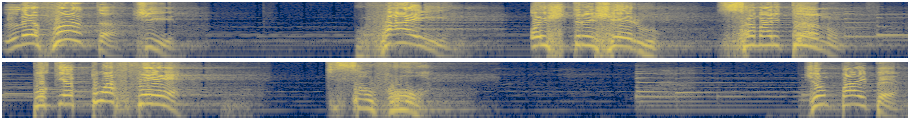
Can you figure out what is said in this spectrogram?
Levanta-te, vai, o estrangeiro, samaritano, porque a tua fé te salvou. John Piper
